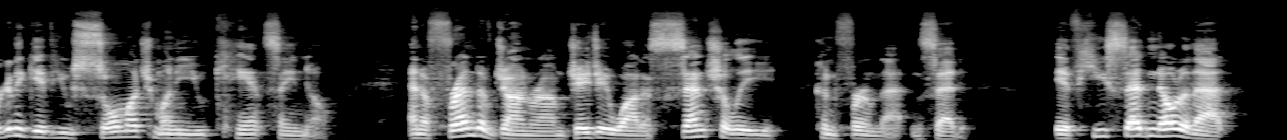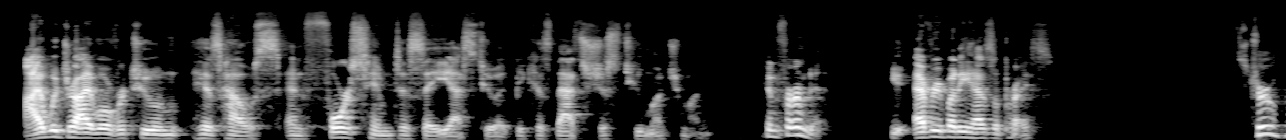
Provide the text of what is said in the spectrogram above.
"We're going to give you so much money you can't say no." And a friend of Jon Rahm, JJ Watt, essentially confirmed that and said, if he said no to that, I would drive over to his house and force him to say yes to it because that's just too much money. Confirmed it. everybody has a price. It's true.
